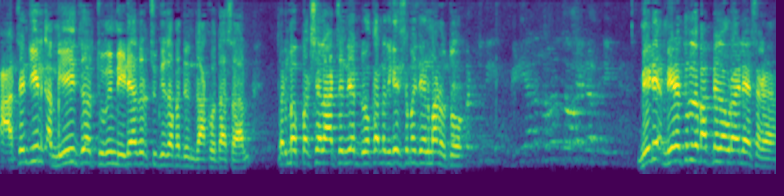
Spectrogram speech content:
अडचण येईल का? मी जर तुम्ही मीडिया जर चुकीच्या पद्धतीने दाखवत असाल तर मग पक्षाला अडचण येईल लोकांमध्ये गैरसमज निर्माण होतो. नाही. मीडिया मीडियातून बातम्या जाऊ राहिल्या सगळ्या.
